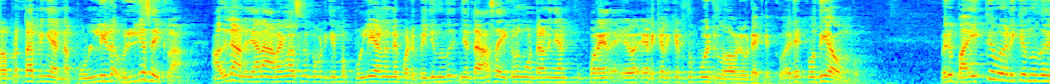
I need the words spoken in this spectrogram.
റബ്ബർ ടാപ്പിംഗ് ആയിരുന്നു പുള്ളിയുടെ വലിയ സൈക്കിളാണ് അതിലാണ് ഞാൻ ആറാം ക്ലാസ്സിലൊക്കെ പഠിക്കുമ്പോൾ പുള്ളിയാണ് എന്നെ പഠിപ്പിക്കുന്നത്. എന്നിട്ട് ആ സൈക്കിളും കൊണ്ടാണ് ഞാൻ കുറേ ഇടയ്ക്കിടയ്ക്ക് എടുത്ത് പോയിട്ടുള്ളത് അവിടെ ഇവിടെയൊക്കെ. ഒരു കൊതിയാവുമ്പോൾ ഒരു ബൈക്ക് മേടിക്കുന്നത്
